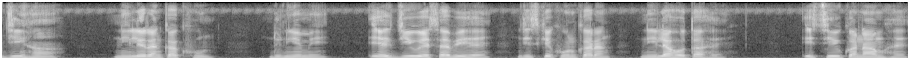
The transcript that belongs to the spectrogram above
जी हाँ नीले रंग का खून। दुनिया में एक जीव ऐसा भी है जिसके खून का रंग नीला होता है। इस जीव का नाम है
